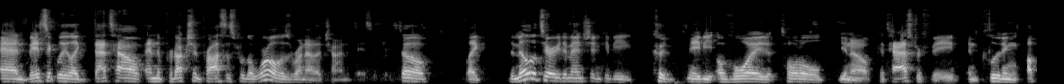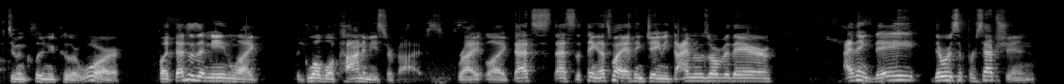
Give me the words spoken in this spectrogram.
and basically like that's how and the production process for the world is run out of China, basically. So like the military dimension could be could maybe avoid total, you know, catastrophe, including up to including nuclear war. but that doesn't mean like the global economy survives, right? Like that's that's the thing. That's why I think Jamie Dimon was over there. I think they there was a perception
